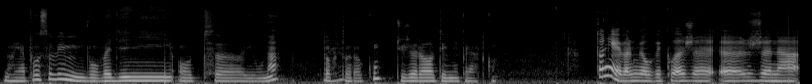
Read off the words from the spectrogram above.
No ja pôsobím vo vedení od uh, júna tohto uh-huh. roku, čiže relatívne krátko. To nie je veľmi obvyklé, že uh, žena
